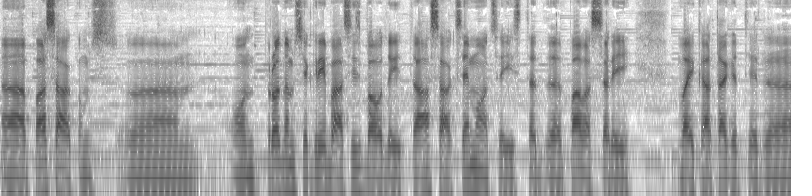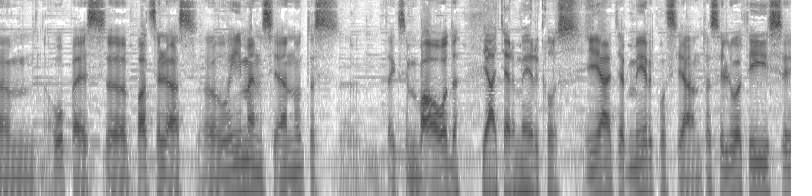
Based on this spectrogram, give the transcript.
ā, pasākums. ā, Un, protams, ja gribās izbaudīt asākas emocijas, tad pavasarī vai kā tagad ir um, upēs ā, paceļās ā, līmenis, jā, nu, tas teiksim, bauda. Jāķer mirklis. Jāķer mirklis, jā, tas ir ļoti īsi,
